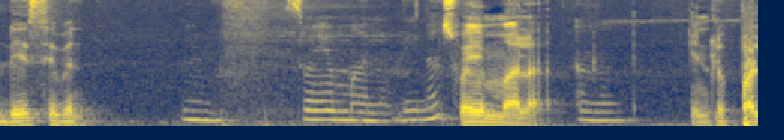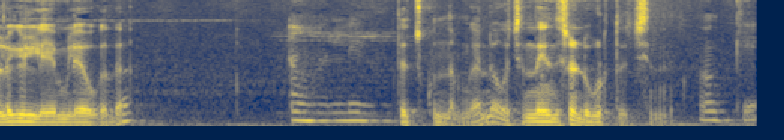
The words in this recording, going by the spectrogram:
డే సెవెన్. స్వయం మాల ఇంట్లో పళ్ళు గిళ్ళు ఏం లేవు కదా? తెచ్చుకుందాం కానీ ఒక చిన్న ఇన్సిడెంట్ గుర్తొచ్చింది. ఓకే.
